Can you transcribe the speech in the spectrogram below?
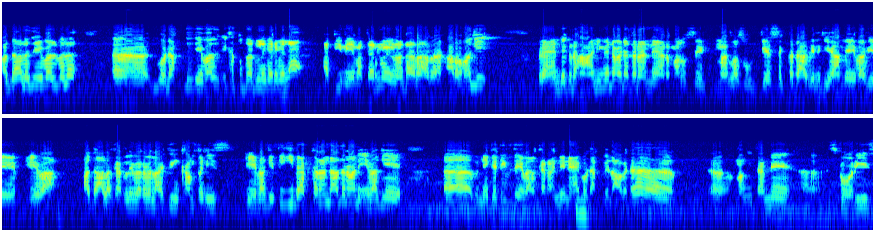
අදාළ දේවල් වල ගොඩක් දේවල් එකතු කරල කර වෙලා අපි මේවා කරන වනට අර අර වගේ බ්‍රෑන්් එකට හානි වෙන වැඩ කරන්න අර මනුස්සෙක් මරලා සූකේස් එක්ක දාගෙන ගියාම මේ වගේ ඒවා අදාළ කරලි වර වෙලා ඉතින් කම්පනීස් ඒ වගේ පිගිබැක් කරන්න අදනවන ඒ වගේ නෙගටීව් දේවල් කරන්නේ නෑ ගොඩක් වෙලාවට. මංහිතන්නේ ස්ටෝරීස්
